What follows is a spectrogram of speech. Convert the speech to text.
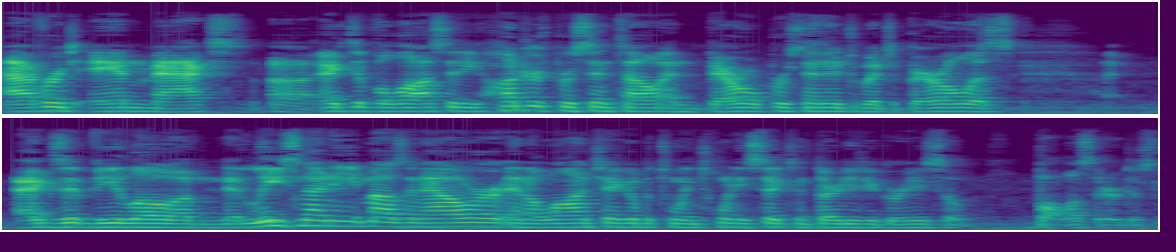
average and max uh, exit velocity, 100 percentile in barrel percentage, which barrel is exit velo of at least 98 miles an hour and a launch angle between 26 and 30 degrees. So balls that are just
